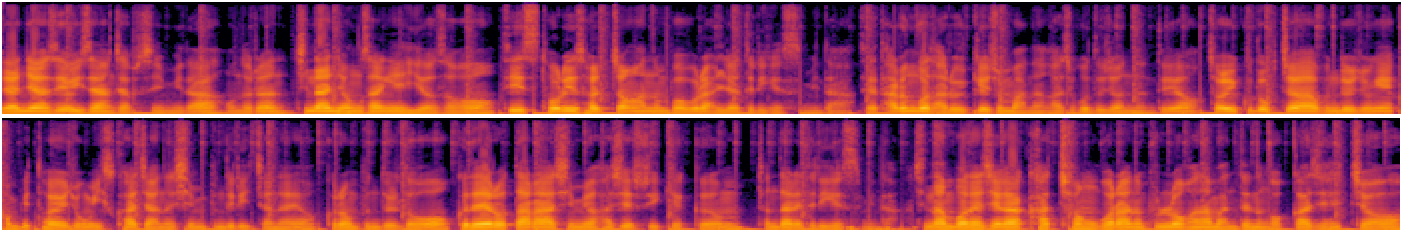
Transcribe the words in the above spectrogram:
네, 안녕하세요. 이사양 잡스입니다. 오늘은 지난 영상에 이어서 T스토리 설정하는 법을 알려드리겠습니다. 제가 다른 거 다룰 게 좀 많아가지고 늦었는데요. 저희 구독자분들 중에 컴퓨터에 조금 익숙하지 않으신 분들이 있잖아요. 그런 분들도 그대로 따라 하시며 하실 수 있게끔 전달해 드리겠습니다. 지난번에 제가 카청구라는 블로그 하나 만드는 것까지 했죠.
